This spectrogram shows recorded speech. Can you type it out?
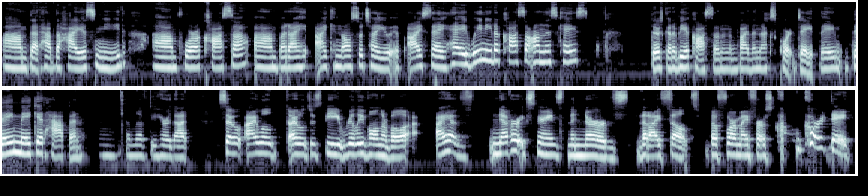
um, that have the highest need um, for a CASA. Um, but I I can also tell you if I say, hey, we need a CASA on this case, there's going to be a CASA by the next court date. They they make it happen. Mm, I love to hear that. So I will I will just be really vulnerable. I have never experienced the nerves that I felt before my first court date.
